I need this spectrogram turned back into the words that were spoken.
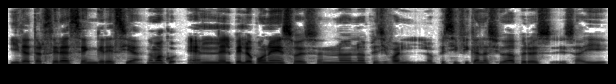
Y la tercera es en Grecia, no me en el Peloponeso, eso, no, no, especifican, no especifican la ciudad, pero es, es ahí.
